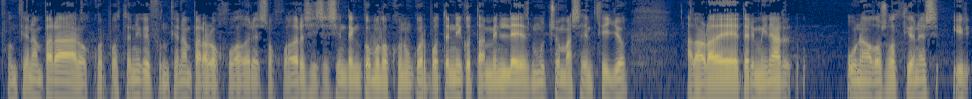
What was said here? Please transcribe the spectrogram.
funcionan para los cuerpos técnicos y funcionan para los jugadores. Los jugadores, si se sienten cómodos con un cuerpo técnico, también les es mucho más sencillo a la hora de determinar una o dos opciones ir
